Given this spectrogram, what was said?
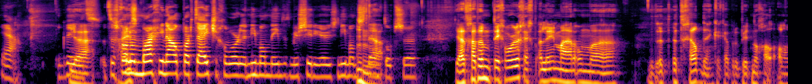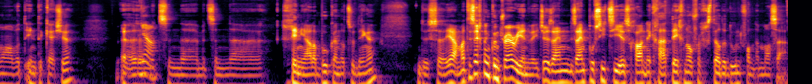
ja, ik weet Ja, niet. Het is gewoon is- een marginaal partijtje geworden. Niemand neemt het meer serieus. Niemand Ja. stemt op ze. Ja, het gaat hem tegenwoordig echt alleen maar om eh, het, het, geld, denk ik. Hij probeert nogal allemaal wat in te cashen. Eh, Ja. Met zijn, eh, met zijn geniale boek en dat soort dingen. Dus eh, ja, maar het is echt een contrarian, weet je. Zijn, zijn positie is gewoon, ik ga het tegenovergestelde doen van de massa.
